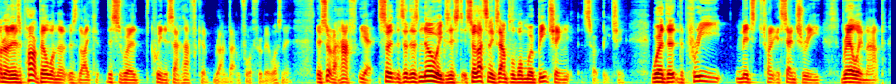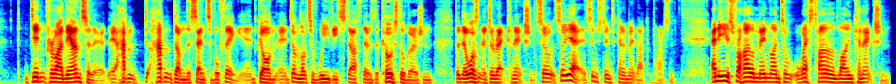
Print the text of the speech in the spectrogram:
Oh no, there's a part built one that was like this is where Queen of South Africa ran back and forth for a bit, wasn't it? There's sort of a half, yeah. So, so there's no existing. So that's an example of one where Beeching, sorry, Beeching, where the the pre mid 20th century railway map didn't provide the answer there. It hadn't hadn't done the sensible thing. It had gone, it had done lots of weavy stuff. There was the coastal version, but there wasn't a direct connection. So so yeah, it's interesting to kind of make that comparison. Any use for Highland Main Line to West Highland Line connection?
